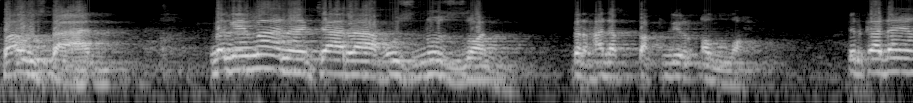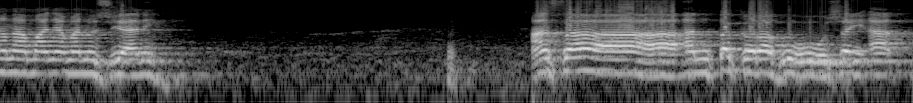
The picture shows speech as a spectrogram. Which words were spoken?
Pak Ustaz, bagaimana cara husnuzon terhadap takdir Allah? Terkadang yang namanya manusia nih Asa an takrahu syai'a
